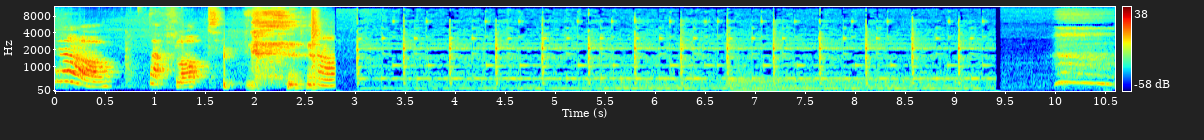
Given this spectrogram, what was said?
Oh, that flopped. Oh.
